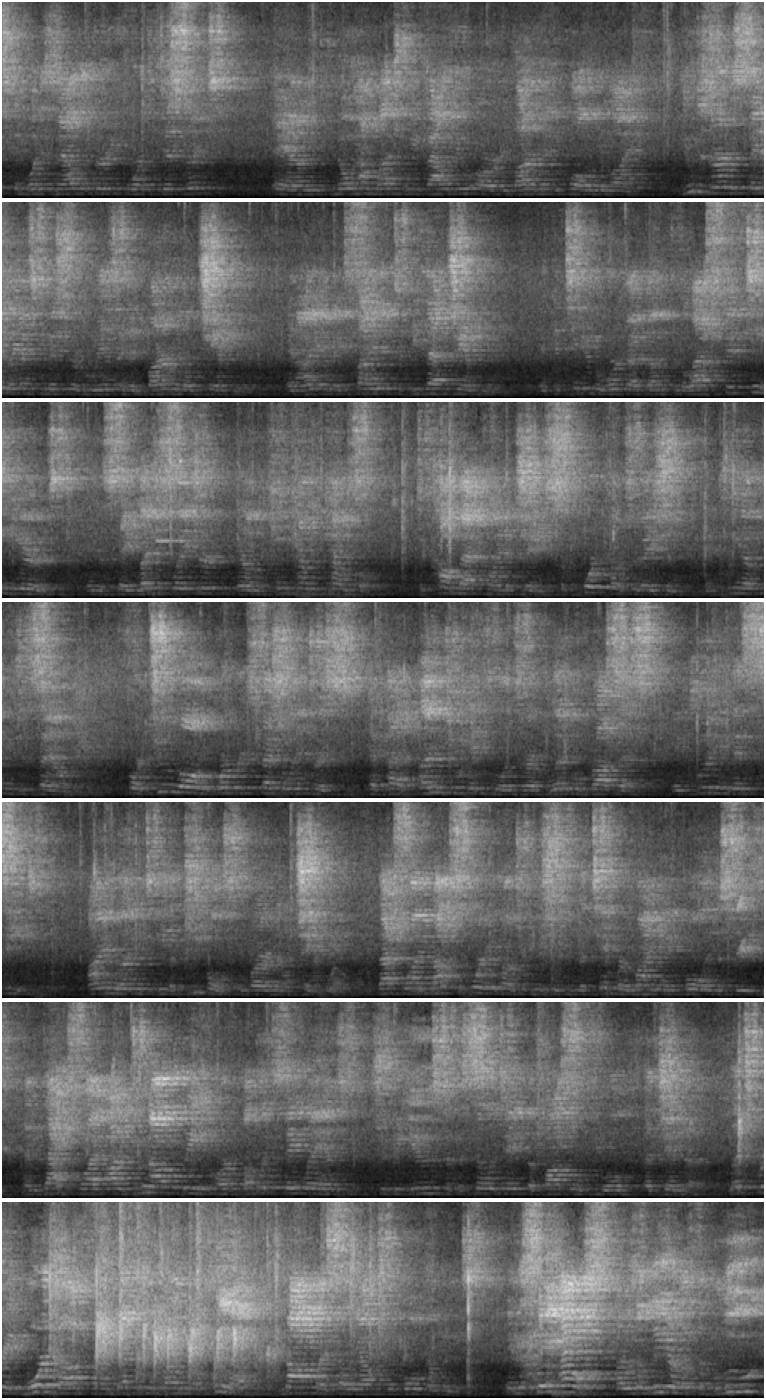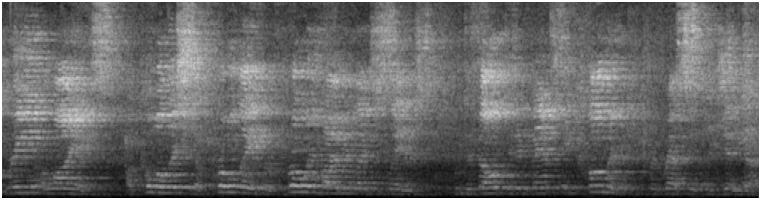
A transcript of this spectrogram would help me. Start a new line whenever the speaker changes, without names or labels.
is now the 34th district and know how much we value our environment and quality of life. You deserve a state lands commissioner who is an environmental champion, and I am excited to be that champion and continue the work I've done for the last 15 years in the state legislature and on the King County Council to combat climate change, support conservation, and clean up Puget Sound. For too long, corporate special interests have had undue influence in our seat. I am running to be the people's environmental champion. That's why I'm not supporting contributions to the timber, mining, and coal industries. And that's why I do not believe our public state lands should be used to facilitate the fossil fuel agenda. Let's create more jobs by investing in environmental cleanup, not by selling out to coal companies. In the State House, I was a leader of the Blue-Green Alliance, a coalition of pro-labor, pro-environment legislators who developed and advanced a common progressive agenda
